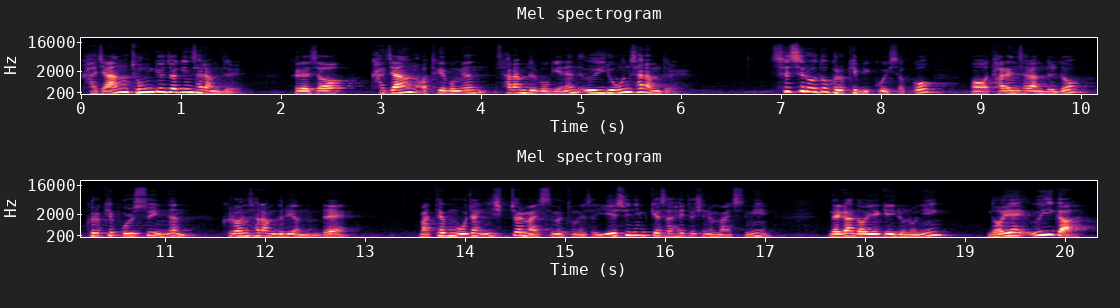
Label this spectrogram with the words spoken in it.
가장 종교적인 사람들, 그래서 가장 어떻게 보면 사람들 보기에는 의로운 사람들, 스스로도 그렇게 믿고 있었고 어, 다른 사람들도 그렇게 볼 수 있는 그런 사람들이었는데 마태복음 5장 20절 말씀을 통해서 예수님께서 해주시는 말씀이 내가 너희에게 이르노니 너의 의가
